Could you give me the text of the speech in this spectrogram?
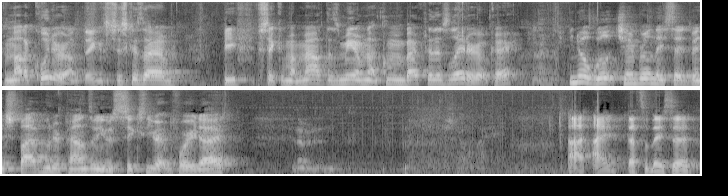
I'm not a quitter on things. Just because I have beef stick in my mouth doesn't mean I'm not coming back to this later, okay? You know Wilt Chamberlain, they said benched 500 pounds when he was 60 right before he died? No, he didn't. I, I that's what they said.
